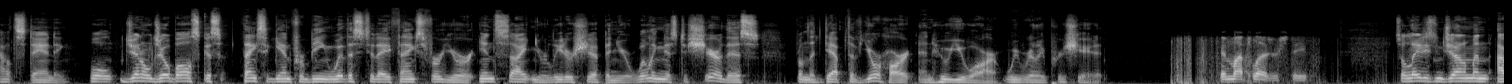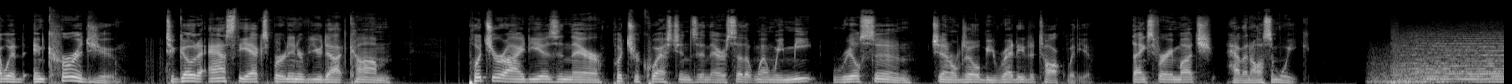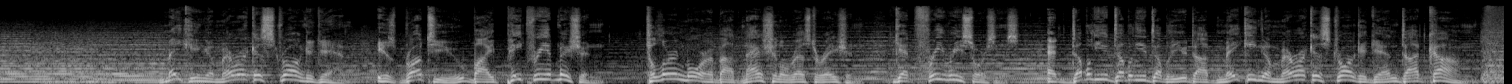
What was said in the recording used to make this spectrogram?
Outstanding. Well, General Joe Balskus, thanks again for being with us today. Thanks for your insight and your leadership and your willingness to share this from the depth of your heart and who you are. We really appreciate it. Been my pleasure, Steve. So, ladies and gentlemen, I would encourage you to go to asktheexpertinterview.com. Put your ideas in there, put your questions in there so that when we meet real soon, General Joe will be ready to talk with you. Thanks very much. Have an awesome week. Making America Strong Again is brought to you by Patriot Mission. To learn more about national restoration, get free resources at www.makingamericastrongagain.com.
